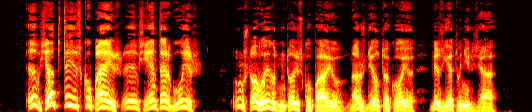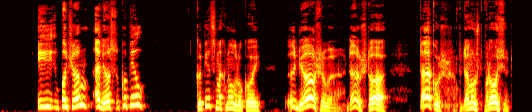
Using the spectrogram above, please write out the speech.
— Все-то ты скупаешь, всем торгуешь. Ну, что выгодно, то и скупаю. Наш дело такое, без этого нельзя. — И почем овес купил? Купец махнул рукой. — Дешево, да что? Так уж, потому что просит,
